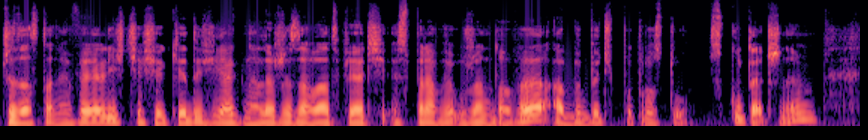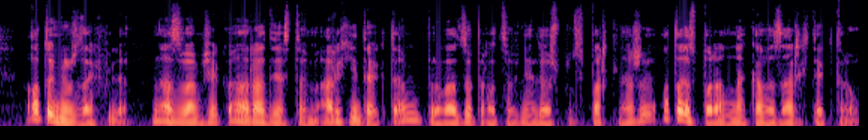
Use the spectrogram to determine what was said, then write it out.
Czy zastanawialiście się kiedyś, jak należy załatwiać sprawy urzędowe, aby być po prostu skutecznym? O tym już za chwilę. Nazywam się Konrad, jestem architektem, prowadzę pracownię Lesz Plus Partnerzy, a to jest poranna kawa z architekturą.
